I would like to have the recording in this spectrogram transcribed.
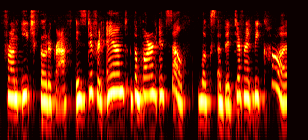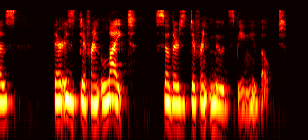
from each photograph is different, and the barn itself looks a bit different because there is different light, so there's different moods being evoked.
